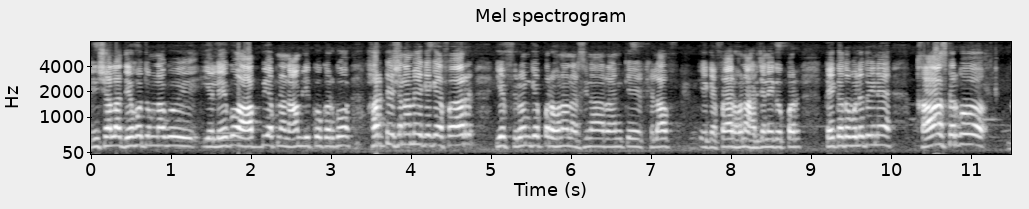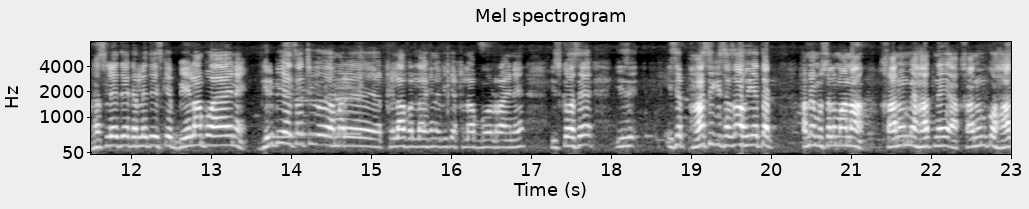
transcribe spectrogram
इंशाल्लाह देखो तुम ना को ये लेगो, आप भी अपना नाम लिखो, कर। को हर स्टेशना में एक एक एफ़ ये फिरौन के ऊपर होना नरसिंह नारायण के खिलाफ एक एफ़ होना हर जने के ऊपर। कई का तो बोले तो इन्हें खास कर को घस लेते कर लेते इसके बेलां पे आया इन्हें। फिर भी ऐसा हमारे खिलाफ अल्लाह के नबी के खिलाफ बोल रहा है इन्हें। इसको ऐसे इस- इसे फांसी की सज़ा हुई तक हमें मुसलमान कानून में हाथ नहीं कानून को हाथ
